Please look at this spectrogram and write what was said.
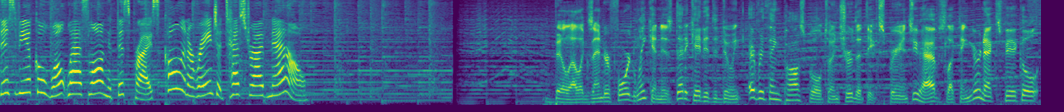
This vehicle won't last long at this price. Call and arrange a test drive now. Bill Alexander Ford Lincoln is dedicated to doing everything possible to ensure that the experience you have selecting your next vehicle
